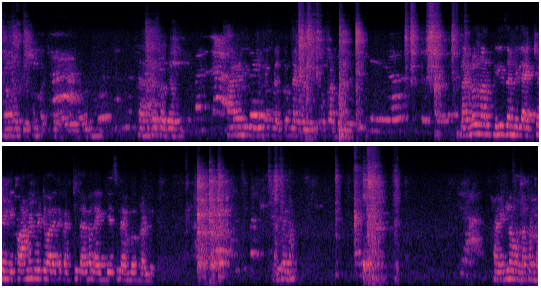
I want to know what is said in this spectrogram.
అనంతుడు, భారతదేశం పచ్చిపోతాడు ఎవరు హాయ్ అండి ఈవినింగ్. వెల్కమ్ లైవ్ అండి ఒక అబ్బాయి లో ఉన్నారు? ప్లీజ్ అండి లైక్ చేయండి. కామెంట్ పెట్టి వాళ్ళైతే ఖచ్చితంగా లైక్ చేసి లైవ్లోకి రండి. ఓకేనా? హైడ్లో ఉండకండి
